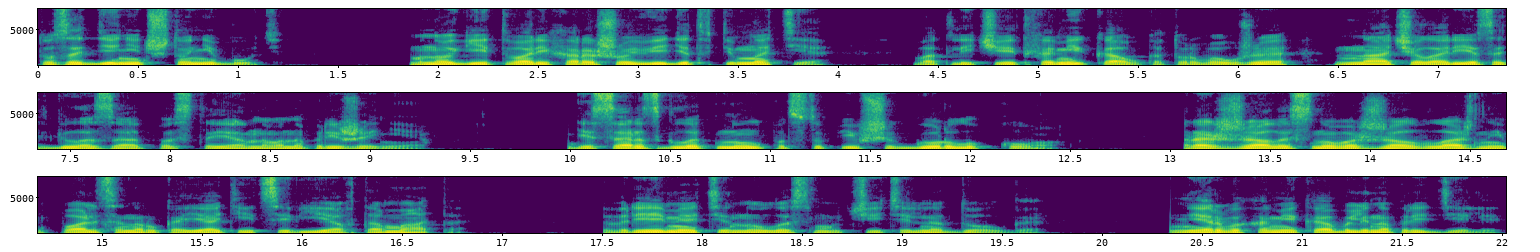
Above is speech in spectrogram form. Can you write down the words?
то заденет что-нибудь. Многие твари хорошо видят в темноте, в отличие от хомяка, у которого уже начало резать глаза от постоянного напряжения. Десар сглотнул подступивший к горлу ком. Разжал и снова сжал влажные пальцы на рукояти и цевье автомата. Время тянулось мучительно долго. Нервы хомяка были на пределе.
